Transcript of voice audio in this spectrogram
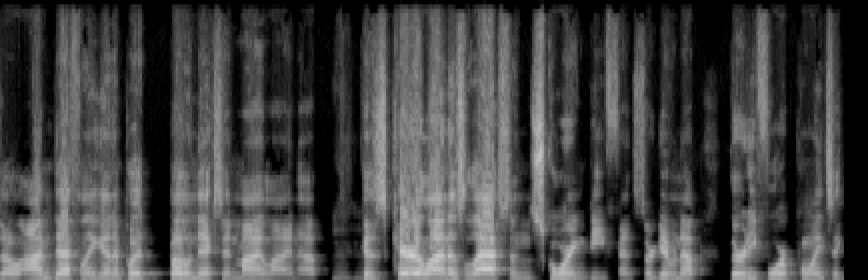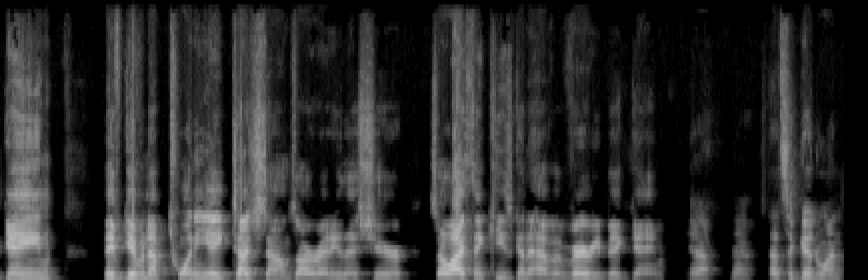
So I'm definitely going to put Bo Nix in my lineup mm-hmm. because Carolina's last in scoring defense. They're giving up 34 points a game. They've given up 28 touchdowns already this year. So I think he's going to have a very big game. Yeah, yeah, that's a good one.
